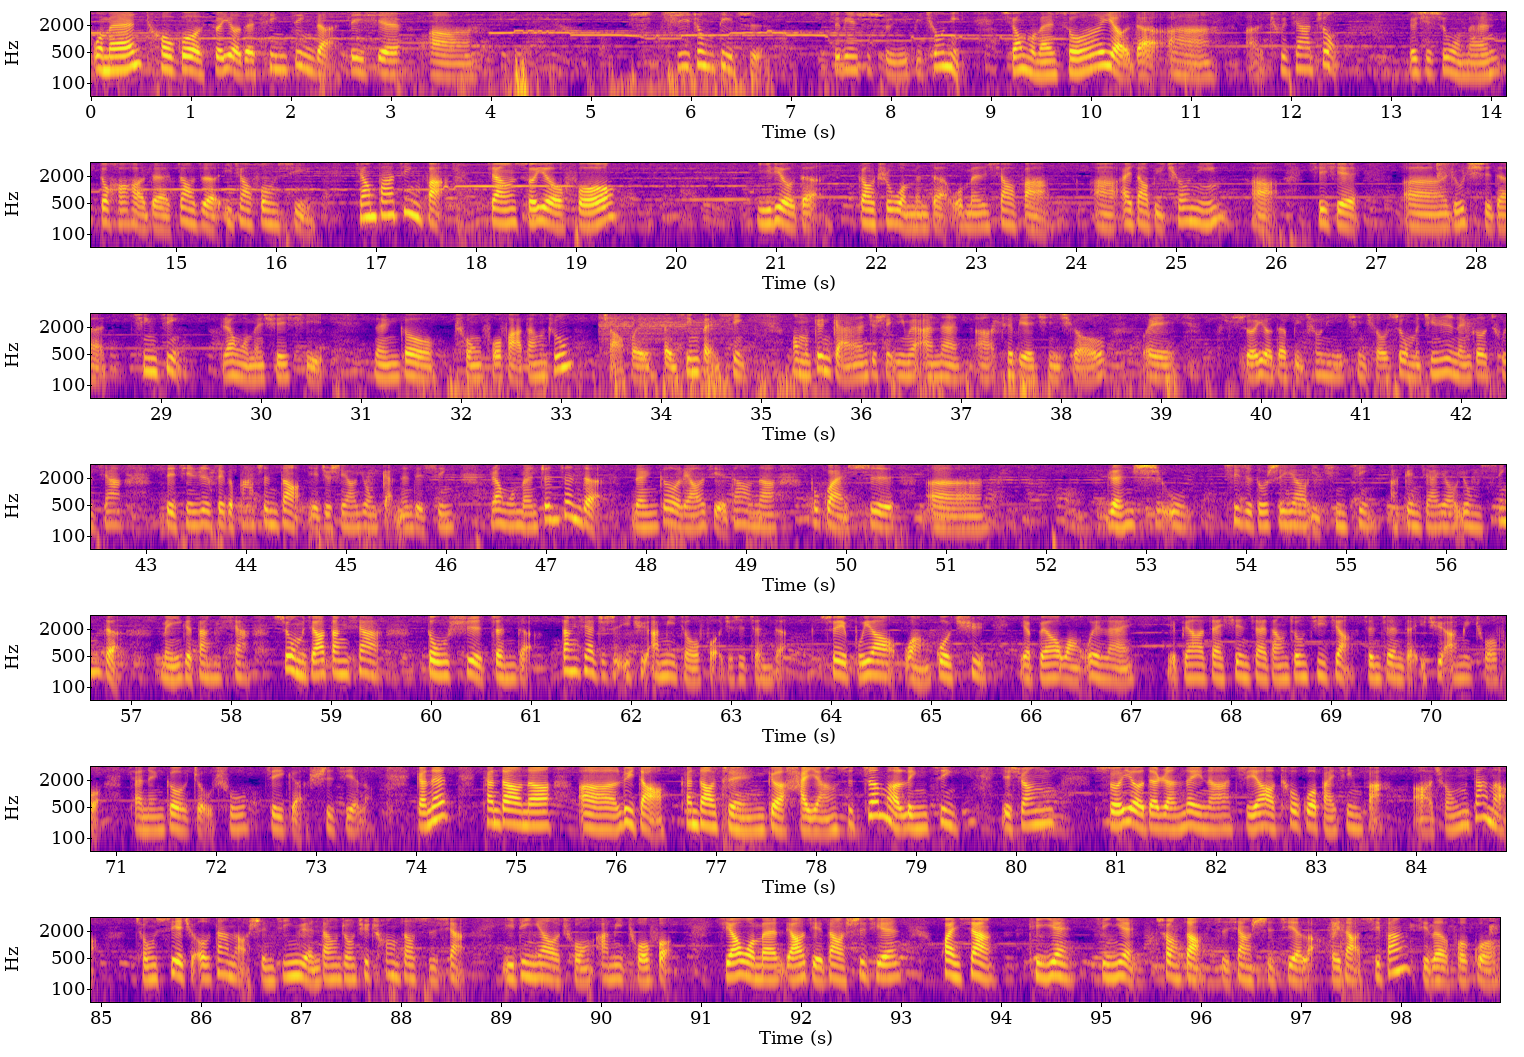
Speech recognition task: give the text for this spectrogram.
我们透过所有的亲近的这些，呃，七众弟子，这边是属于比丘尼。希望我们所有的啊呃出家众，尤其是我们都好好的照着一教奉行，将八敬法，将所有佛遗留的告知我们的，我们效法啊爱道比丘尼啊，谢谢呃如此的清净，让我们学习能够从佛法当中找回本心本性。我们更感恩，就是因为阿难啊特别请求。为所有的比丘尼请求，所以我们今日能够出家。所以今日这个八正道，也就是要用感恩的心，让我们真正的能够了解到呢，不管是呃人事物，其实都是要以清净啊，更加要用心的每一个当下。所以，我们只要当下都是真的，当下就是一句阿弥陀佛就是真的。所以，不要往过去，也不要往未来。也不要在现在当中计较，真正的一句阿弥陀佛，才能够走出这个世界了。感恩看到呢，呃，绿岛看到整个海洋是这么宁静，也希望所有的人类呢，只要透过白净法啊，从大脑，从 C H O 大脑神经元当中去创造实相，一定要从阿弥陀佛。只要我们了解到世间幻象。体验、经验、创造驶向世界了，回到西方极乐佛国。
